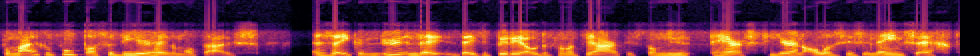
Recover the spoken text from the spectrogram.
voor mijn gevoel passen die hier helemaal thuis. En zeker nu, in de deze periode van het jaar, het is dan nu herfst hier en alles is ineens echt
